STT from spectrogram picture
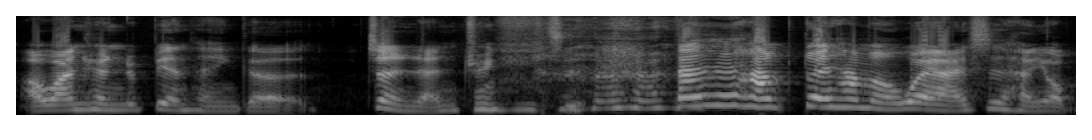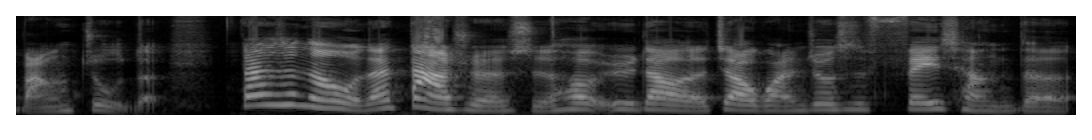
啊、完全就变成一个正人君子，但是他对他们未来是很有帮助的。但是呢，我在大学的时候遇到的教官就是非常的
